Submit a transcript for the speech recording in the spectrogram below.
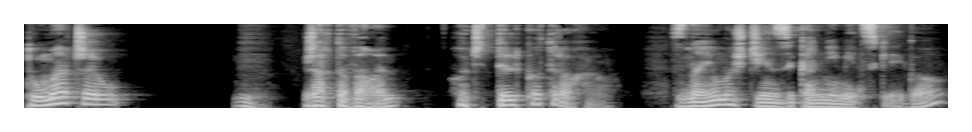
Tłumaczył, hmm, żartowałem, choć tylko trochę. Znajomość języka niemieckiego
